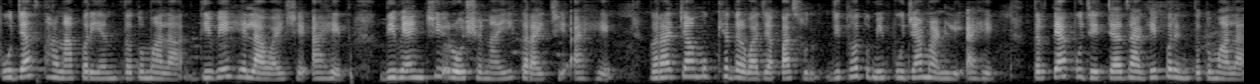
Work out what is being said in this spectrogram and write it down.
पूजास्थानापर्यंत तुम्हाला दिवे हे लावायचे आहेत. दिव्यांची रोषणाई करायची आहे. घराच्या मुख्य दरवाजापासून जिथं तुम्ही पूजा मांडली आहे तर त्या पूजेच्या जागेपर्यंत तुम्हाला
